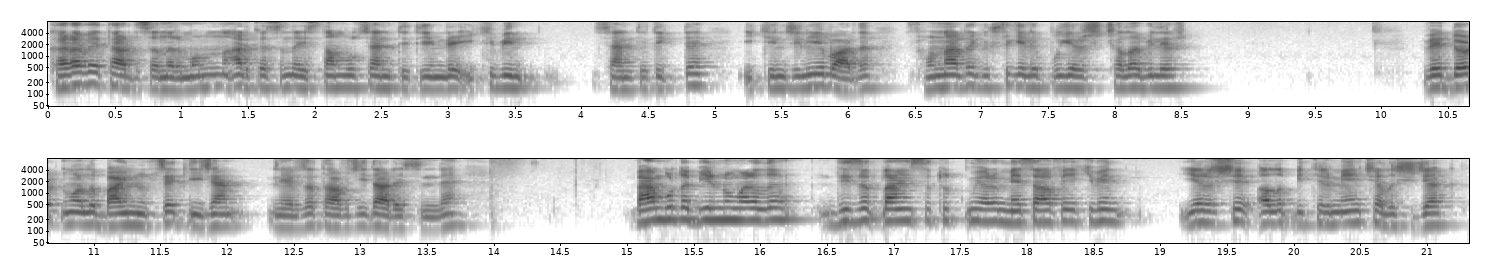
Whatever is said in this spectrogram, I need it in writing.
Karavetar'dı sanırım. Onun arkasında İstanbul Sentetik'inde 2000 Sentetik'te ikinciliği vardı. Sonlarda güçlü gelip bu yarışı çalabilir. Ve 4 numaralı Bay Nusret diyeceğim. Nevzat Avcı idaresinde. Ben burada 1 numaralı Desert Lions'ı tutmuyorum. Mesafe 2000 yarışı alıp bitirmeye çalışacak.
